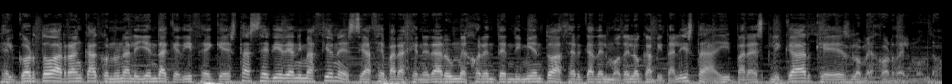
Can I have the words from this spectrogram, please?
El corto arranca con una leyenda que dice que esta serie de animaciones se hace para generar un mejor entendimiento acerca del modelo capitalista y para explicar qué es lo mejor del mundo.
